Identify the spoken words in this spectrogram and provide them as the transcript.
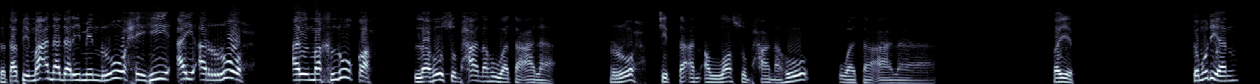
Tetapi makna dari min ruhihi ay ar-ruh al-makhluqah lahu subhanahu wa ta'ala. Ruh ciptaan Allah subhanahu wa ta'ala. Baik. Kemudian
